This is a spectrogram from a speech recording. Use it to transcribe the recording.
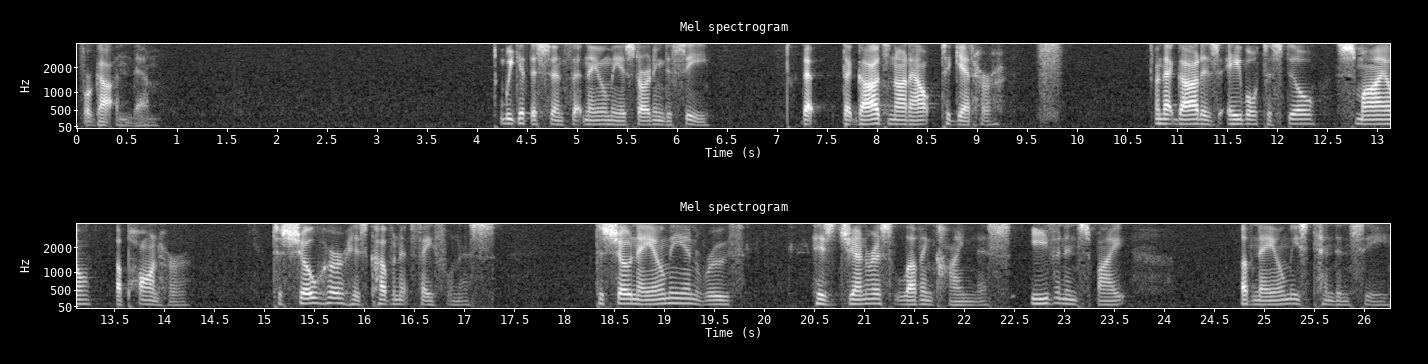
forgotten them. We get this sense that Naomi is starting to see that, that God's not out to get her, and that God is able to still smile upon her, to show her his covenant faithfulness, to show Naomi and Ruth his generous loving kindness, even in spite of Naomi's tendency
